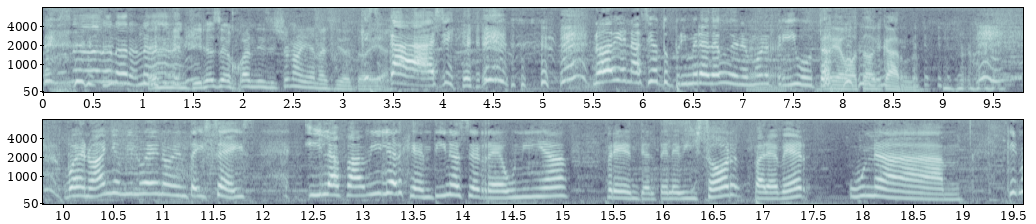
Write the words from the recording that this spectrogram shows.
pe- El mentiroso de Juan dice, yo no había nacido todavía. calle. No había nacido tu primera deuda en el monotributo. Había votado el Carlos. Bueno, año 1996 y la familia argentina se reunía frente al televisor para ver una que no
